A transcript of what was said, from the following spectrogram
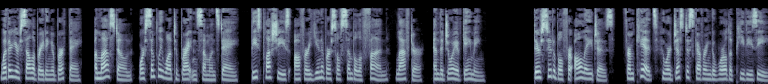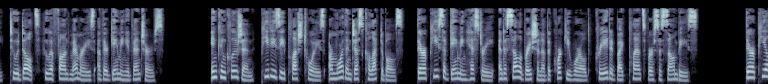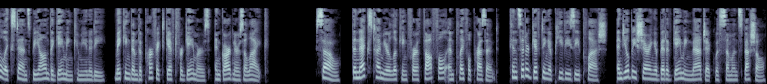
Whether you're celebrating a birthday, a milestone, or simply want to brighten someone's day, these plushies offer a universal symbol of fun, laughter, and the joy of gaming. They're suitable for all ages, from kids who are just discovering the world of PVZ to adults who have fond memories of their gaming adventures. In conclusion, PVZ plush toys are more than just collectibles, they're a piece of gaming history and a celebration of the quirky world created by Plants vs. Zombies. Their appeal extends beyond the gaming community, making them the perfect gift for gamers and gardeners alike. So, the next time you're looking for a thoughtful and playful present, consider gifting a PVZ plush, and you'll be sharing a bit of gaming magic with someone special.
